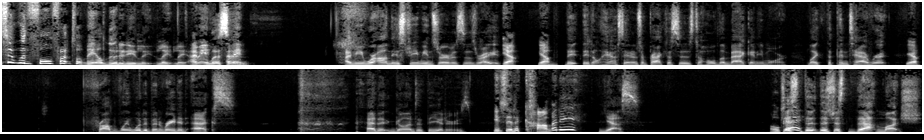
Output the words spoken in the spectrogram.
is it with full frontal male nudity le- lately? I mean, Listen, I mean, I mean, we're on these streaming services, right? yeah, yeah, They they don't have standards and practices to hold them back anymore. Like the Pentaverate yeah. probably would have been rated X had it gone to theaters. Is it a comedy? Yes. Okay. just there, there's just that much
